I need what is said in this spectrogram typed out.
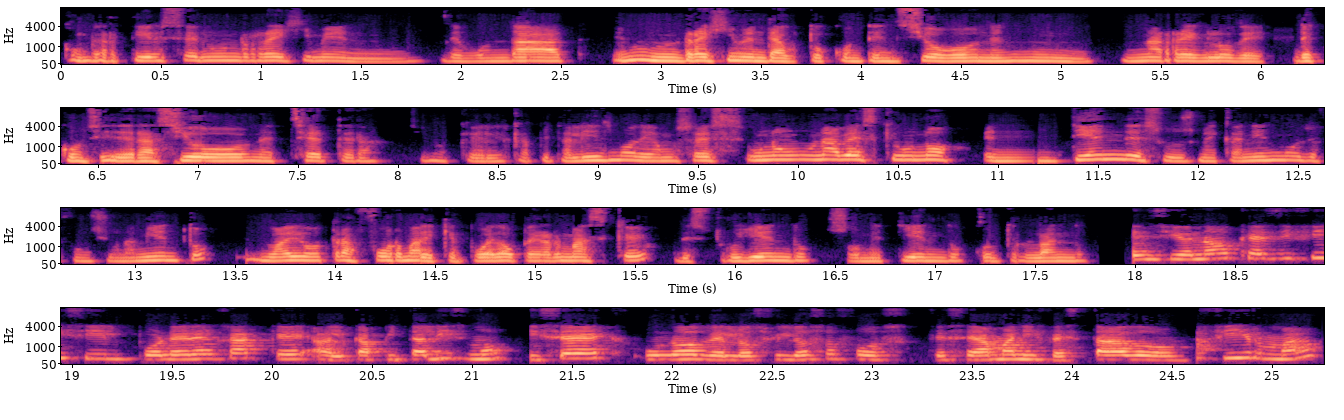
convertirse en un régimen de bondad, en un régimen de autocontención, en un, un arreglo de, de, consideración, etcétera. Sino que el capitalismo, digamos, es uno, una vez que uno entiende sus mecanismos de funcionamiento, no hay otra forma de que pueda operar más que destruyendo, sometiendo, controlando mencionó que es difícil poner en jaque al capitalismo. Isaac, uno de los filósofos que se ha manifestado, afirma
